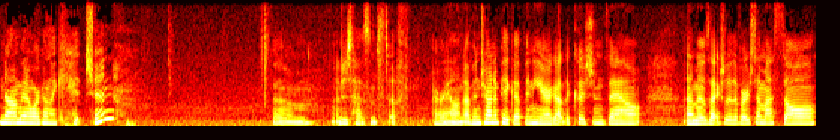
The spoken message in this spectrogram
now I'm going to work on the kitchen. Um, I just have some stuff around. I've been trying to pick up in here. I got the cushions out. Um, it was actually the first time I saw,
